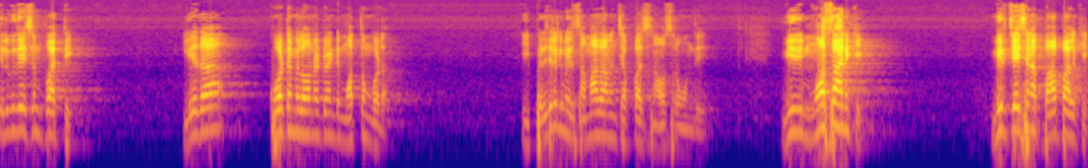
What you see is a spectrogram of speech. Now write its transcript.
తెలుగుదేశం పార్టీ లేదా కూటమిలో ఉన్నటువంటి మొత్తం కూడా. ఈ ప్రజలకు మీరు సమాధానం చెప్పాల్సిన అవసరం ఉంది. మీరు మోసానికి మీరు చేసిన పాపాలకి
